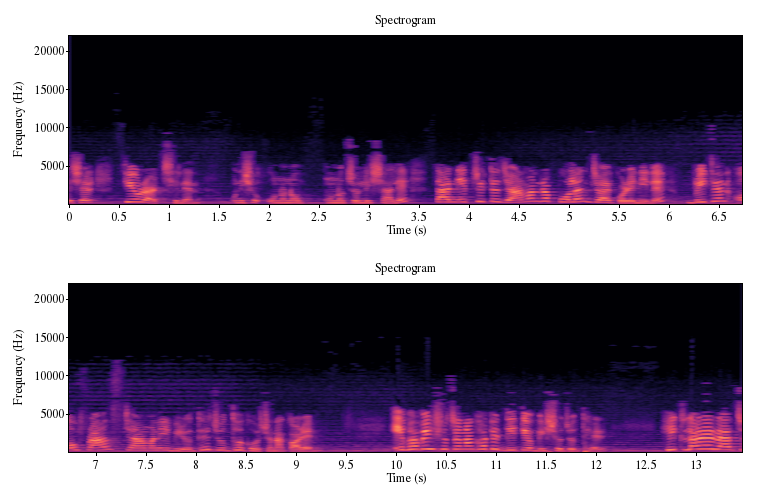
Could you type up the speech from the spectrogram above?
দেশের ফিউরার ছিলেন। উনিশশো উনচল্লিশ সালে তার নেতৃত্বে জার্মানরা পোল্যান্ড জয় করে নিলে ব্রিটেন ও ফ্রান্স জার্মানির বিরুদ্ধে যুদ্ধ ঘোষণা করেন। এভাবেই সূচনা ঘটে দ্বিতীয় বিশ্বযুদ্ধের। হিটলারের রাজ্য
